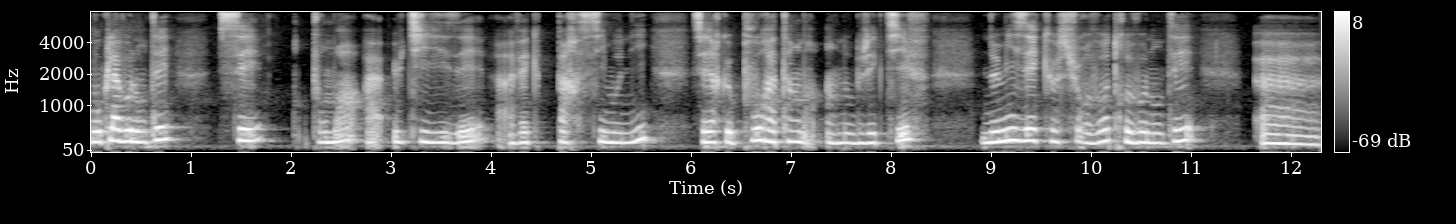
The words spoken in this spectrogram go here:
Donc la volonté, c'est pour moi à utiliser avec parcimonie. C'est-à-dire que pour atteindre un objectif, ne misez que sur votre volonté. Euh,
